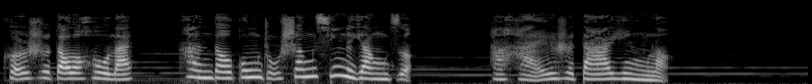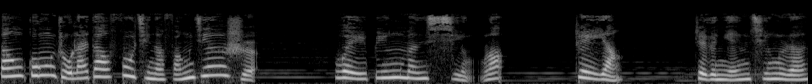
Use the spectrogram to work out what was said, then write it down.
可是到了后来，看到公主伤心的样子，他还是答应了。当公主来到父亲的房间时，卫兵们醒了，这样，这个年轻人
